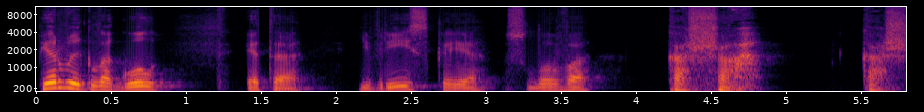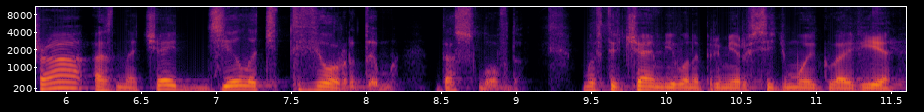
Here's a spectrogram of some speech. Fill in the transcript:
Первый глагол – это еврейское слово «каша». «Каша» означает «делать твердым», дословно. Мы встречаем его, например, в седьмой главе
